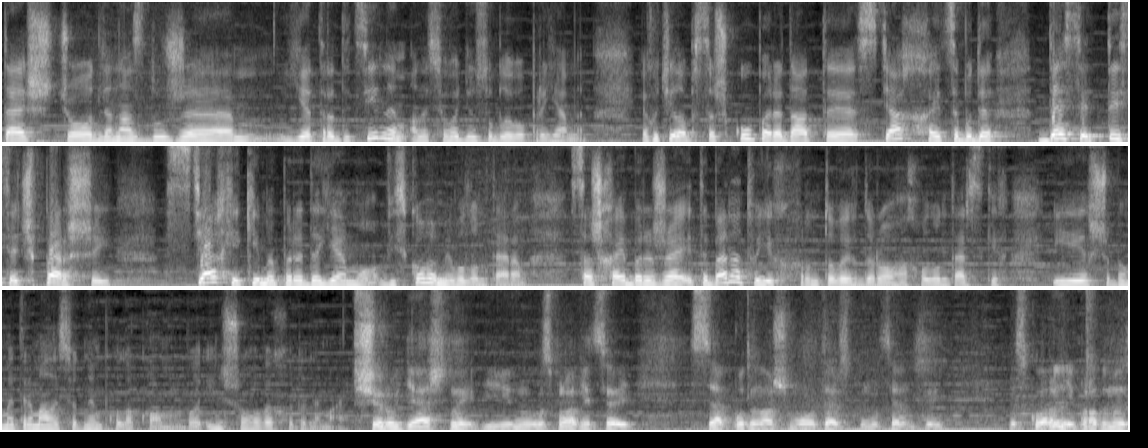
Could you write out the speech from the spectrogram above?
те, що для нас дуже є традиційним, але сьогодні особливо приємним. Я хотіла б Сашку передати стяг. Хай це буде 10 тисяч перший стяг, який ми передаємо військовим і волонтерам. Саш, хай береже і тебе на твоїх фронтових дорогах волонтерських, і щоб ми трималися одним кулаком, бо іншого виходу немає. щиро вдячний і ну насправді цей стяг буде нашому волонтерському центрі прискорений. Правда, ми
